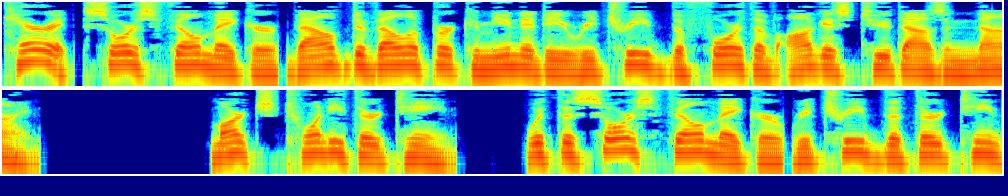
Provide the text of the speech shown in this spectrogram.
Carrot Source Filmmaker Valve Developer Community retrieved 4 August 2009. March 2013. With the Source Filmmaker retrieved 13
